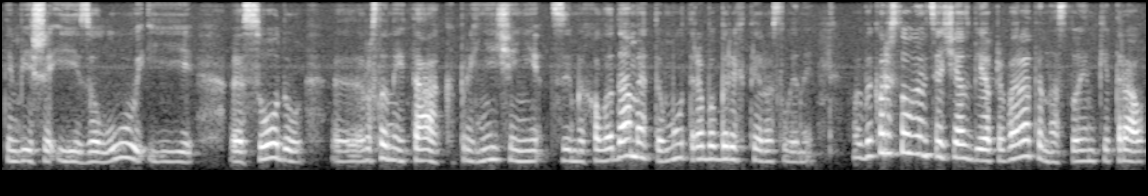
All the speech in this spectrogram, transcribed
тим більше і золу, і е, соду. Е, Рослини і так пригнічені цими холодами, тому треба берегти рослини. Використовуємо цей час біопрепарати настоянки трав.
